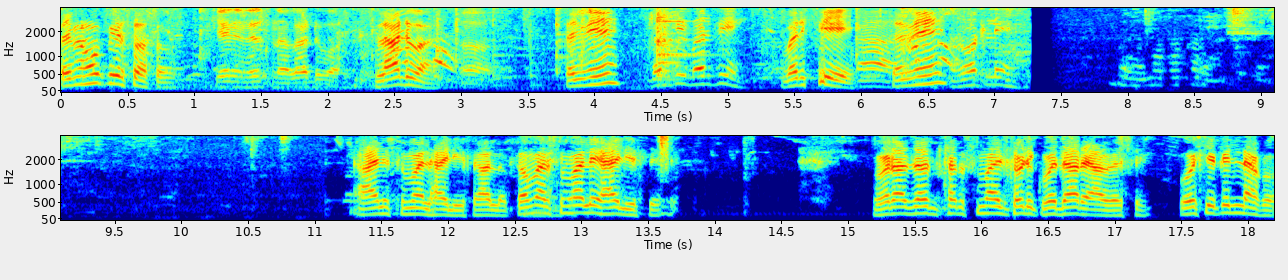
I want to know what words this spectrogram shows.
તમે શું પીરસો છો? કેરી રસના લાડવા. લાડવા? તમે? બરફી બરફી. બરફી. હા. તમે? રોટલી. હાલી સ્માઈલ હાલી છે. હાલો તમારી સ્માઈલ હાલી છે. વરાજન થર સ્માઈલ થોડીક વધારે આવે છે. ઓછી કરી નાખો.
